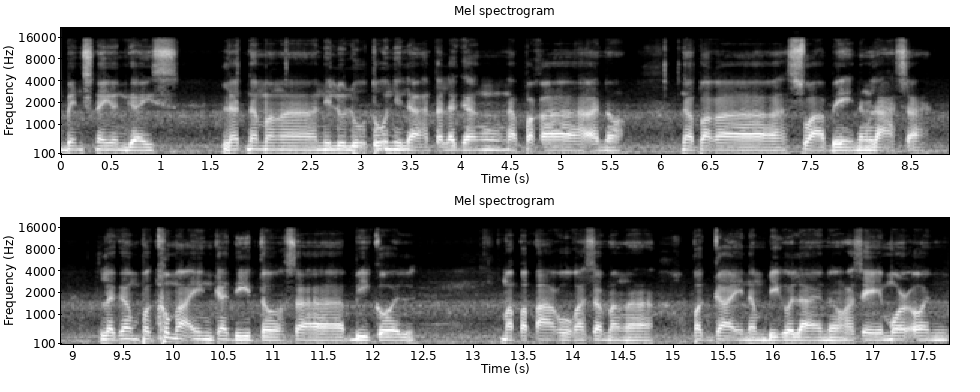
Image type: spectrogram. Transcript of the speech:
Benz na yun guys. Lahat ng mga niluluto nila talagang napaka ano, napaka swabe ng lasa. Talagang pag kumain ka dito sa Bicol, mapapako ka sa mga pagkain ng Bicolano kasi more on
